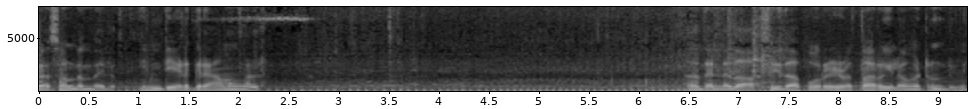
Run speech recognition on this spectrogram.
രസമുണ്ട് എന്തായാലും. ഇന്ത്യയുടെ ഗ്രാമങ്ങൾ. അത് ദാ ഇതാ സീതാപൂർ എഴുപത്താറ് കിലോമീറ്റർ ഉണ്ട് ഇനി.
